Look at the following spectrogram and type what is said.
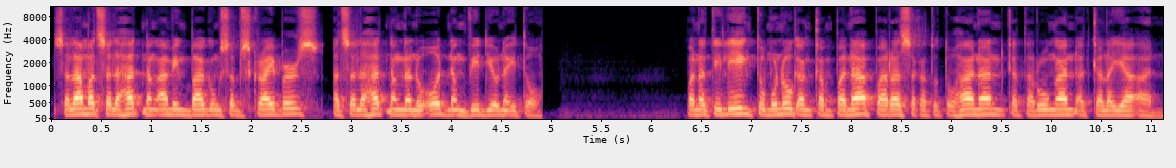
Salamat sa lahat ng aming bagong subscribers at sa lahat ng nanood ng video na ito. Panatilihing tumunog ang kampana para sa katotohanan, katarungan at kalayaan.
